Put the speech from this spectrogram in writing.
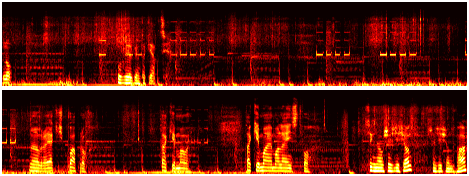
No. Uwielbiam takie akcje. Dobra, jakiś paproch. Takie małe. Takie małe maleństwo. Sygnał 60, 62.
